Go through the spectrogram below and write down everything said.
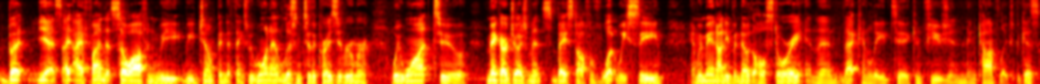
but yes, I, I find that so often we we jump into things. We want to listen to the crazy rumor. We want to make our judgments based off of what we see, and we may not even know the whole story, and then that can lead to confusion and conflict because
